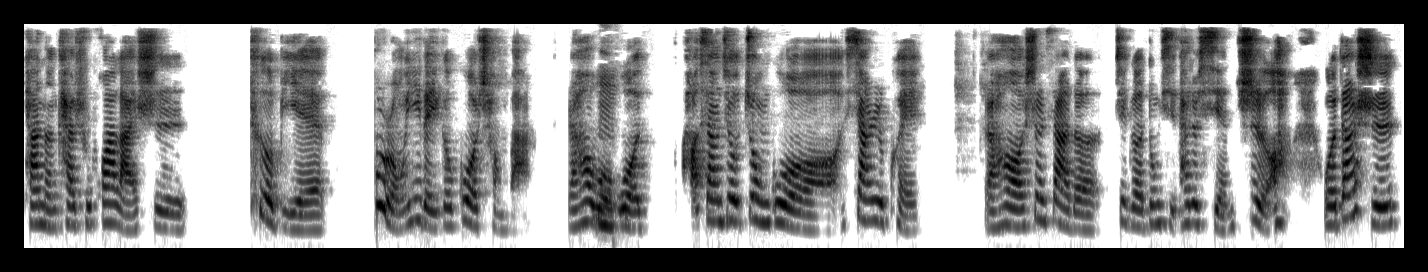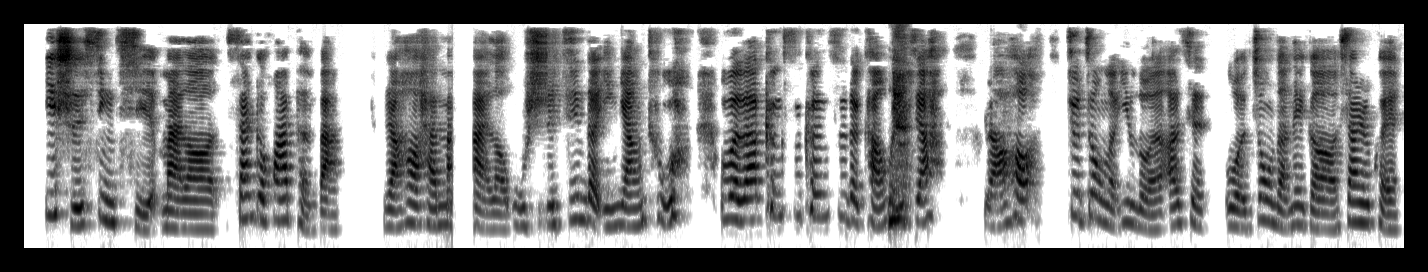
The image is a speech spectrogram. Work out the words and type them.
它能开出花来是特别不容易的一个过程吧。然后我我好像就种过向日葵，然后剩下的这个东西它就闲置了。我当时一时兴起买了三个花盆吧，然后还买买了五十斤的营养土，我把它吭哧吭哧的扛回家，然后就种了一轮，而且我种的那个向日葵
